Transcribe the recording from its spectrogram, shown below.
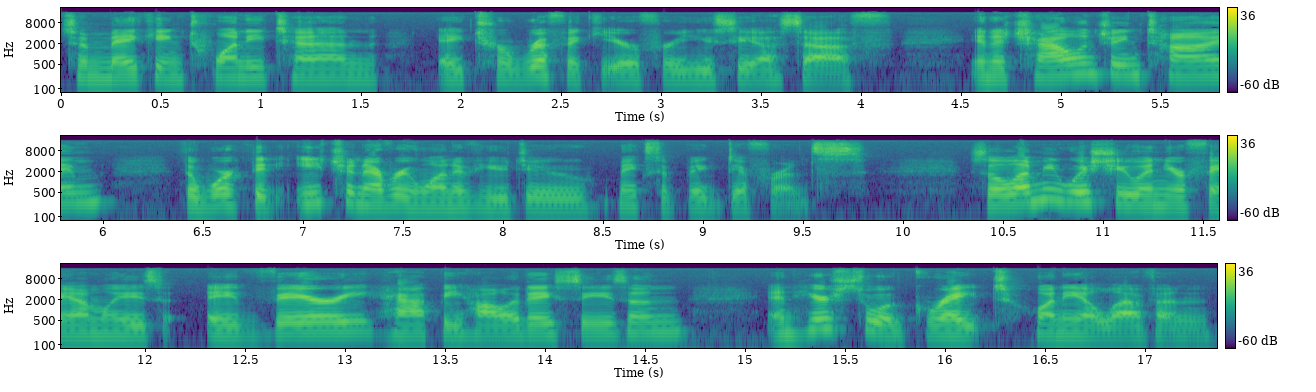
to making 2010 a terrific year for UCSF. In a challenging time, the work that each and every one of you do makes a big difference. So let me wish you and your families a very happy holiday season. And here's to a great 2011.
